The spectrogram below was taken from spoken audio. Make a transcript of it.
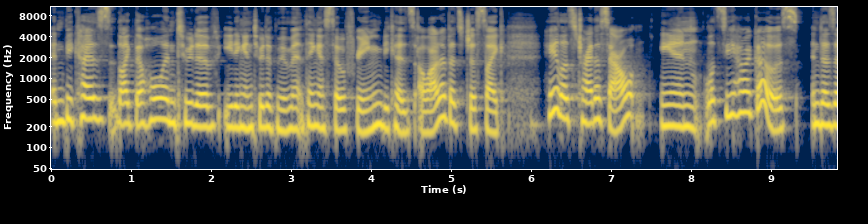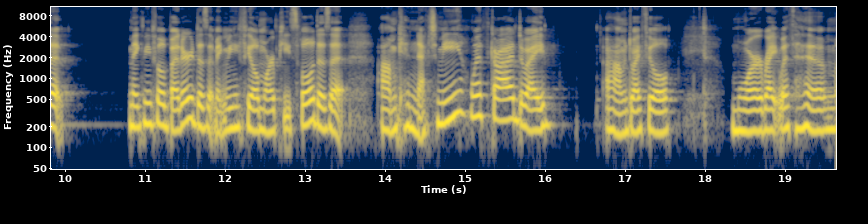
and because like the whole intuitive eating intuitive movement thing is so freeing because a lot of it's just like hey let's try this out and let's see how it goes. And does it make me feel better? Does it make me feel more peaceful? Does it um, connect me with god? Do i um, do i feel more right with him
